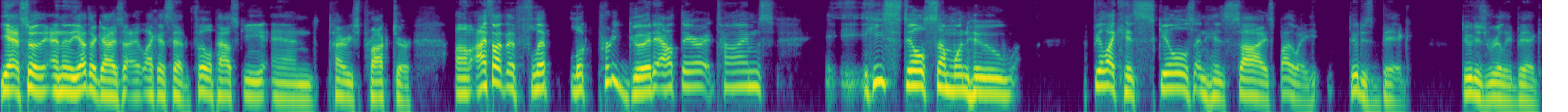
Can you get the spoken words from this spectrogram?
Yeah. So, and then the other guys, like I said, Filipowski and Tyrese Proctor. Um, I thought that Flip looked pretty good out there at times. He's still someone who I feel like his skills and his size, by the way, dude is big. Dude is really big.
